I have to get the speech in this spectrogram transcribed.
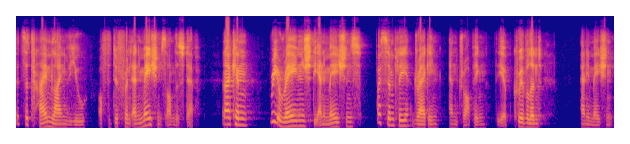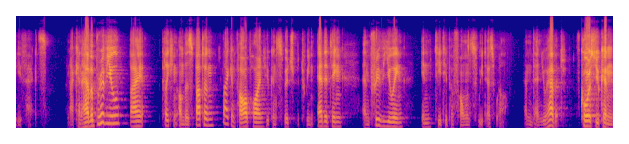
It's a timeline view of the different animations on the step. And I can rearrange the animations by simply dragging and dropping the equivalent animation effects. And I can have a preview by clicking on this button. Like in PowerPoint, you can switch between editing and previewing in TT Performance Suite as well. And then you have it. Of course, you can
